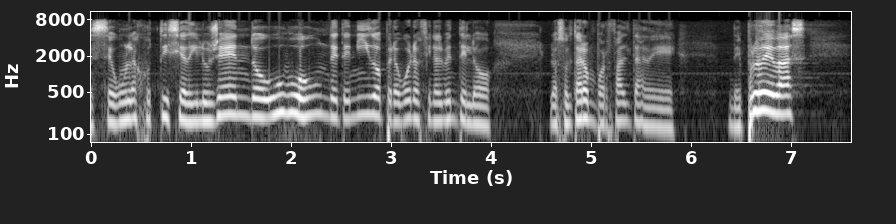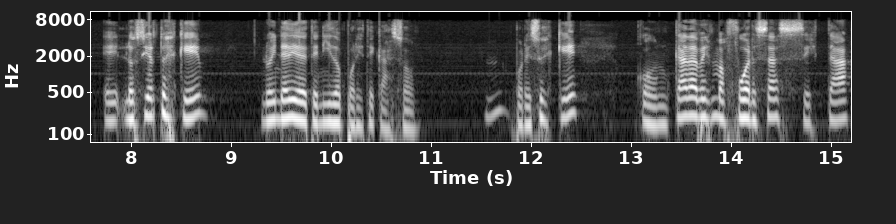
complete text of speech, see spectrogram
según la justicia, diluyendo. Hubo un detenido, pero bueno, finalmente lo, lo soltaron por falta de, pruebas. Lo cierto es que no hay nadie detenido por este caso. ¿Mm? Por eso es que con cada vez más fuerza se está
